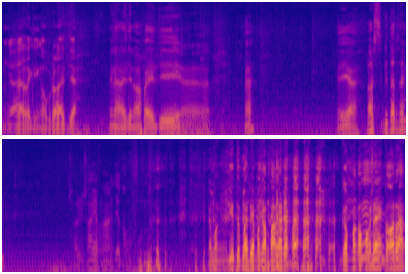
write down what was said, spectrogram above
Enggak, lagi ngobrol aja. Mina aja wal faizin. Iya. Hah? Iya. as gitar sayang. Saling sayang aja kamu. Emang gitu Pak, dia mah gampangan emang. Gampang ngomong sayang ke orang.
